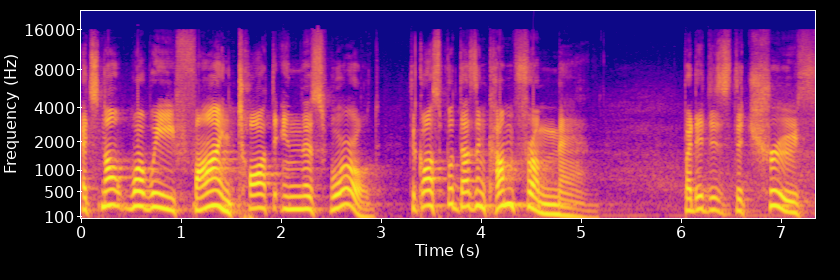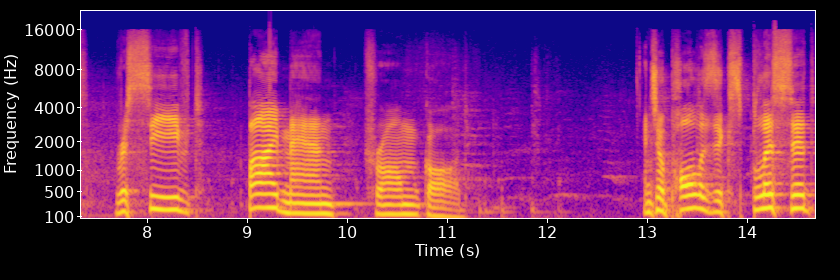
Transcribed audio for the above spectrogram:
It's not what we find taught in this world. The gospel doesn't come from man, but it is the truth received by man from God. And so Paul is explicit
